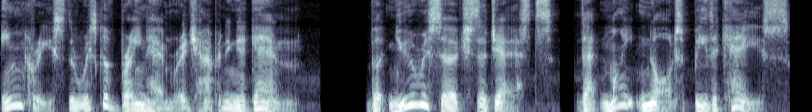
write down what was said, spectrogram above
increase the risk of brain hemorrhage happening again. But new research suggests that might not be the case.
